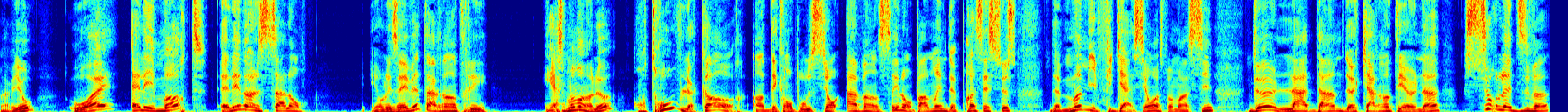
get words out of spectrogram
Mario? Ouais, elle est morte, elle est dans le salon. Et on les invite à rentrer. Et à ce moment-là, on trouve le corps en décomposition avancée. Là, on parle même de processus de momification à ce moment-ci de la dame de 41 ans sur le divan,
